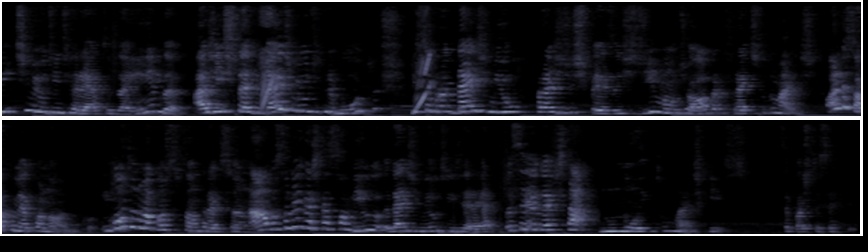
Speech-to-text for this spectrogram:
20 mil de indiretos ainda, a gente teve 10 mil de tributos e sobrou 10 mil para as despesas de mão de obra, frete e tudo mais. Olha só como é econômico. Enquanto numa construção tradicional, você não ia gastar só mil, 10 mil de indireto, você ia gastar muito mais que isso você pode ter certeza.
